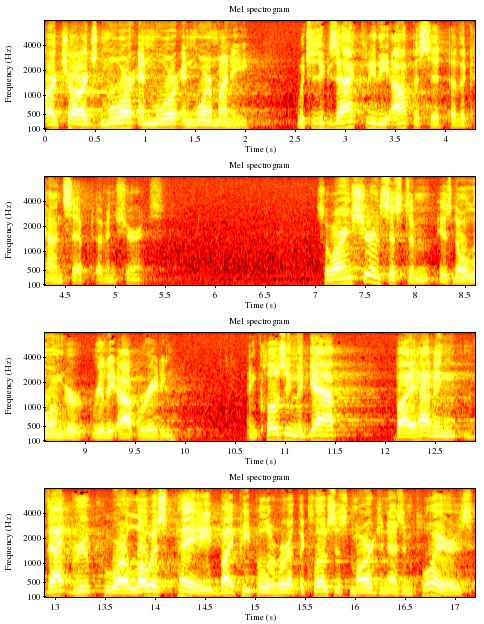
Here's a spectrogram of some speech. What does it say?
are charged more and more and more money, which is exactly the opposite of the concept of insurance. So our insurance system is no longer really operating, and closing the gap by having that group who are lowest paid by people who are at the closest margin as employers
